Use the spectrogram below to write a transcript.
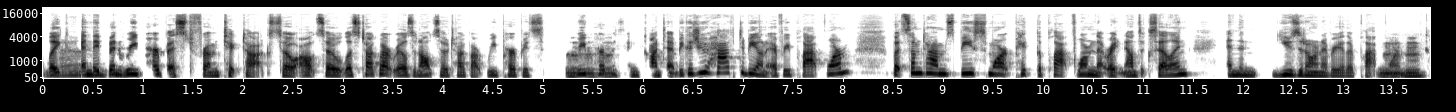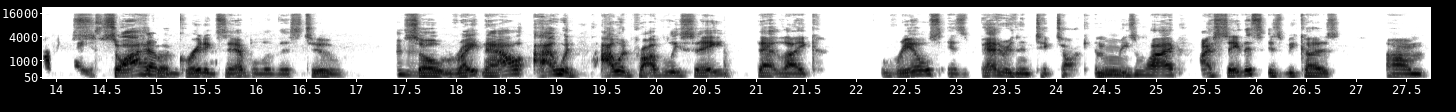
Like, wow. and they've been repurposed from TikTok. So also, let's talk about reels and also talk about repurpose mm-hmm. repurposing content because you have to be on every platform, but sometimes be smart, pick the platform that right now is excelling, and then use it on every other platform. Mm-hmm. So I have so, a great example of this too. Mm-hmm. So right now, I would I would probably say that like Reels is better than TikTok. And mm. the reason why I say this is because um,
